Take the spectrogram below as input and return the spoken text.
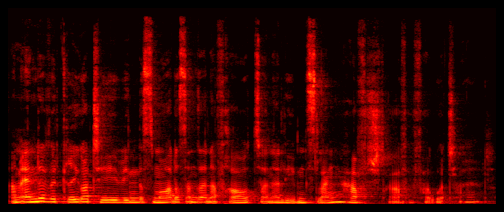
Am Ende wird Gregor T. wegen des Mordes an seiner Frau zu einer lebenslangen Haftstrafe verurteilt.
